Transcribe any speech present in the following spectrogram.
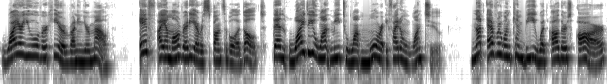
why are you over here running your mouth? If I am already a responsible adult, then why do you want me to want more if I don't want to? Not everyone can be what others are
